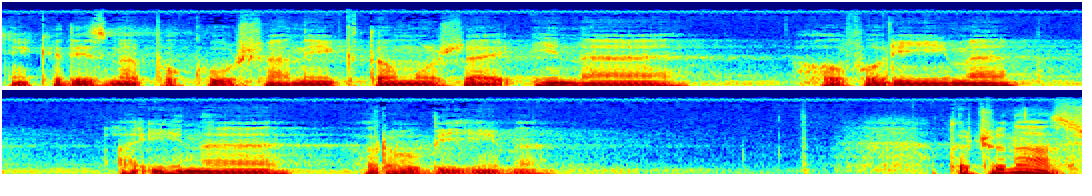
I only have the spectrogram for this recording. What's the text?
niekedy sme pokúšaní k tomu, že iné hovoríme, a iné robíme. To, čo nás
